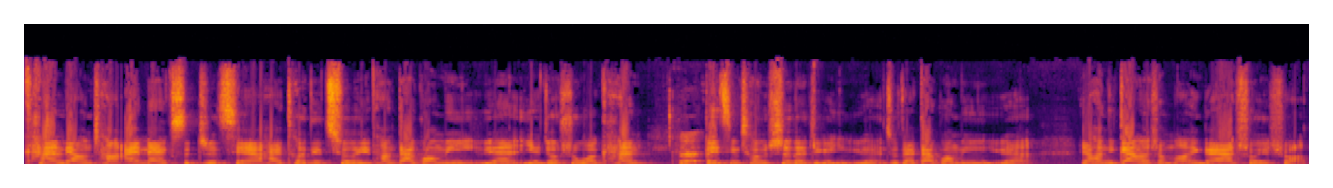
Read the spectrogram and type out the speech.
看两场 IMAX 之前，还特地去了一趟大光明影院，也就是我看《悲情城市》的这个影院，就在大光明影院。然后你干了什么？你跟大家说一说。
